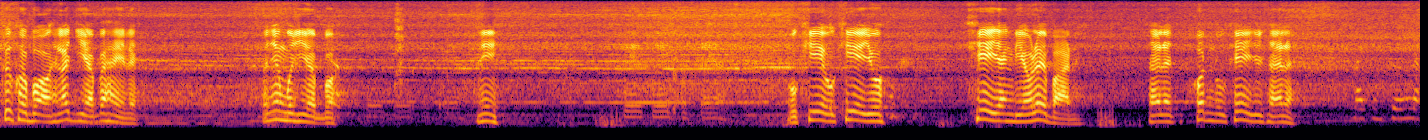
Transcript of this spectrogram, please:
คือข่อยบอกให้เราเหยียบไปให้เลยมันยังบ่เหยียบบ่นี่โอเคโอเคอยู่โอ เคอย่างเดียวเลยบาดนี่ใช่ละคนโอเคอยู่ใช่ละ bay cùng phương là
